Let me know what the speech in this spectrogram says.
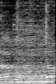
level.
